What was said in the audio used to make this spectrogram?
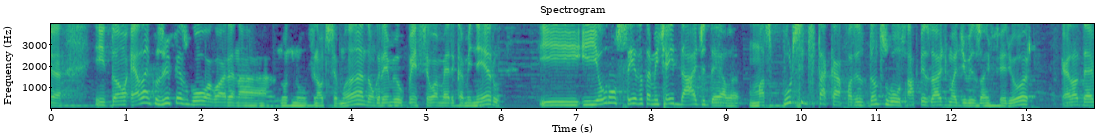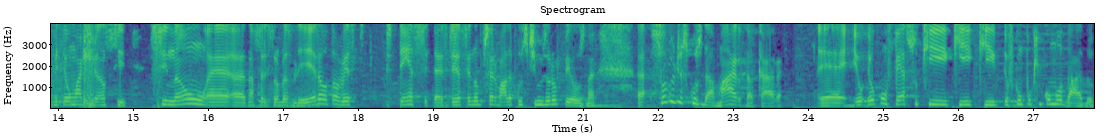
É. Então, ela inclusive fez gol agora na, no, no, final de semana. O Grêmio venceu o América Mineiro. E, e, eu não sei exatamente a idade dela, mas por se destacar fazendo tantos gols, apesar de uma divisão inferior, ela deve ter uma chance, se não é, é na seleção brasileira, ou talvez tenha, esteja sendo observada pelos times europeus, né? É, sobre o discurso da Marta, cara, é, eu, eu, confesso que, que, que eu fico um pouco incomodado.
